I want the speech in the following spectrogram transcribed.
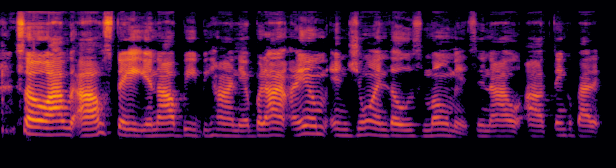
so I'll I'll stay and I'll be behind there. But I, I am enjoying those moments, and I'll I'll think about it.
